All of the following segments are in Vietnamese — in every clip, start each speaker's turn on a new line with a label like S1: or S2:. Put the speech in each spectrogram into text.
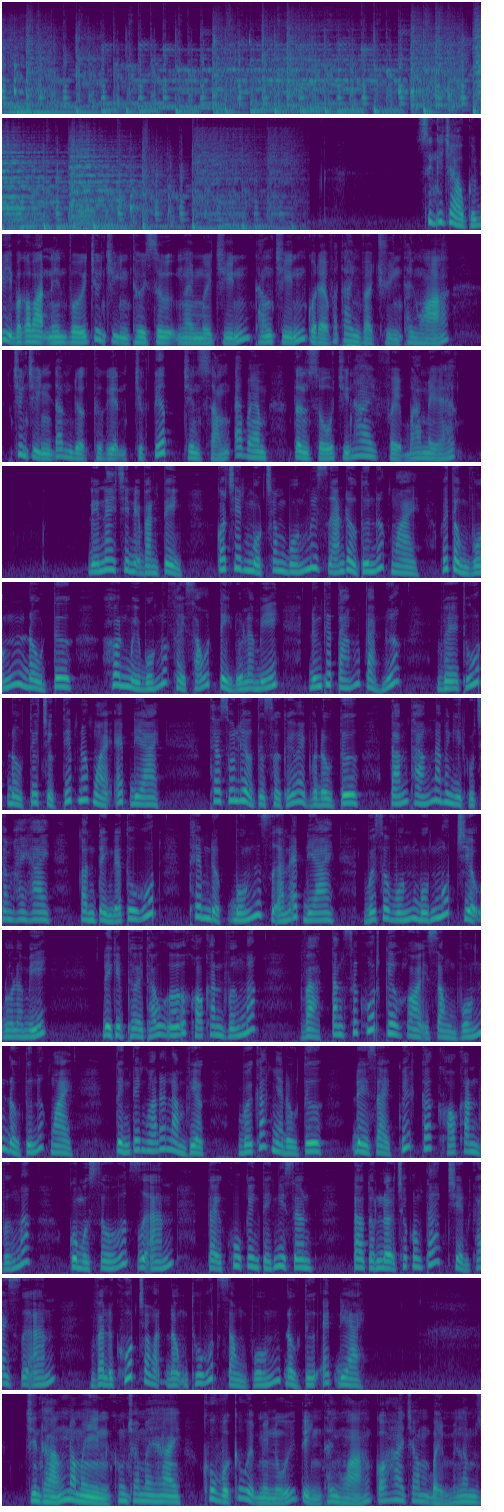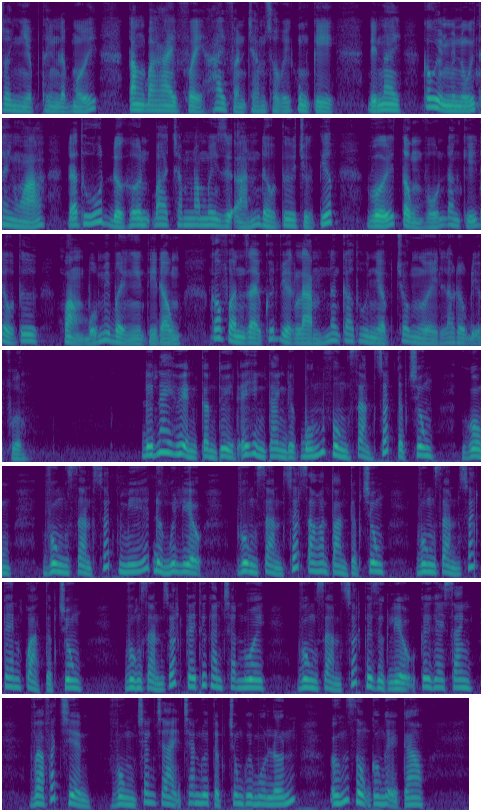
S1: Xin kính chào quý vị và các bạn đến với chương trình thời sự ngày 19 tháng 9 của Đài Phát thanh và Truyền hình Thanh Hóa. Chương trình đang được thực hiện trực tiếp trên sóng FM tần số 92,3 MHz.
S2: Đến nay trên địa bàn tỉnh có trên 140 dự án đầu tư nước ngoài với tổng vốn đầu tư hơn 14,6 tỷ đô la Mỹ, đứng thứ 8 cả nước về thu hút đầu tư trực tiếp nước ngoài FDI. Theo số liệu từ Sở Kế hoạch và Đầu tư, 8 tháng năm 2022, toàn tỉnh đã thu hút thêm được 4 dự án FDI với số vốn 41 triệu đô la Mỹ. Để kịp thời tháo gỡ khó khăn vướng mắc và tăng sức hút kêu gọi dòng vốn đầu tư nước ngoài, tỉnh Thanh Hóa đã làm việc với các nhà đầu tư để giải quyết các khó khăn vướng mắc của một số dự án tại khu kinh tế Nghi Sơn, tạo thuận lợi cho công tác triển khai dự án và lực hút cho hoạt động thu hút dòng vốn đầu tư FDI.
S1: 9 tháng năm 2022, khu vực các huyện miền núi tỉnh Thanh Hóa có 275 doanh nghiệp thành lập mới, tăng 32,2% so với cùng kỳ. Đến nay, các huyện miền núi Thanh Hóa đã thu hút được hơn 350 dự án đầu tư trực tiếp với tổng vốn đăng ký đầu tư khoảng 47.000 tỷ đồng, góp phần giải quyết việc làm, nâng cao thu nhập cho người lao động địa phương.
S2: Đến nay, huyện Cẩm Thủy đã hình thành được 4 vùng sản xuất tập trung, gồm vùng sản xuất mía đường nguyên liệu, vùng sản xuất rau an toàn tập trung, vùng sản xuất cây quả tập trung – vùng sản xuất cây thức ăn chăn nuôi, vùng sản xuất cây dược liệu, cây gai xanh và phát triển vùng trang trại chăn nuôi tập trung quy mô lớn, ứng dụng công nghệ cao.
